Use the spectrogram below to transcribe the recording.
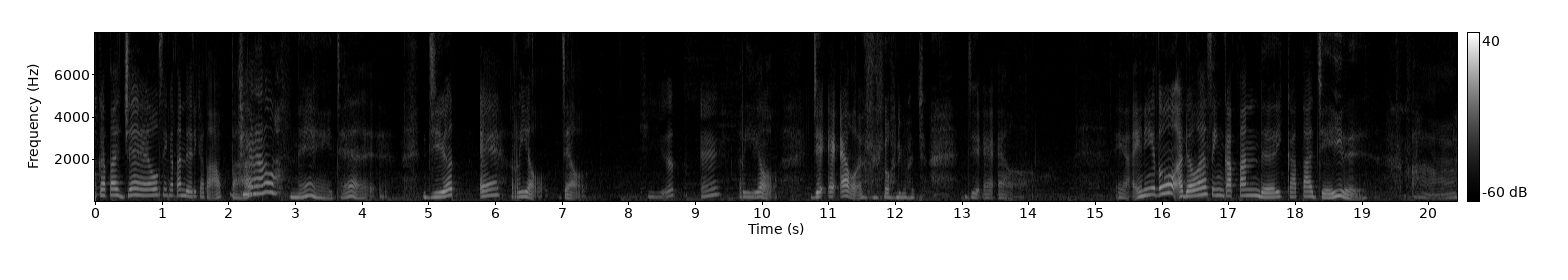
kata gel singkatan dari kata apa? Gel. Nih, gel. Jiut e real, gel. Cute. Eh. Real. J E L kalau dibaca. J E L. Ya, ini itu adalah singkatan dari kata jail. Ah.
